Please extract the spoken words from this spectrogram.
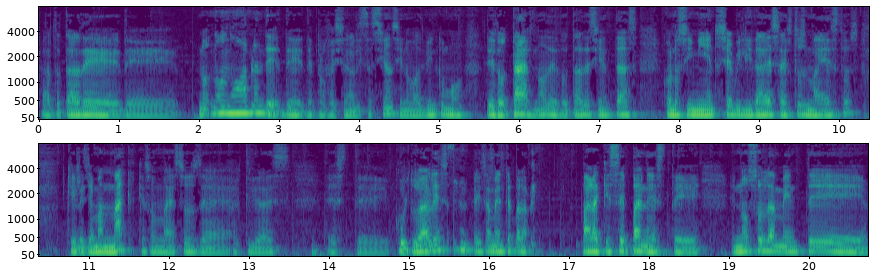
para tratar de, no, no, no hablan de, de, profesionalización, sino más bien como de dotar, ¿no? De dotar de ciertos conocimientos y habilidades a estos maestros que les llaman MAC, que son maestros de actividades este, culturales, precisamente para, para que sepan este, no solamente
